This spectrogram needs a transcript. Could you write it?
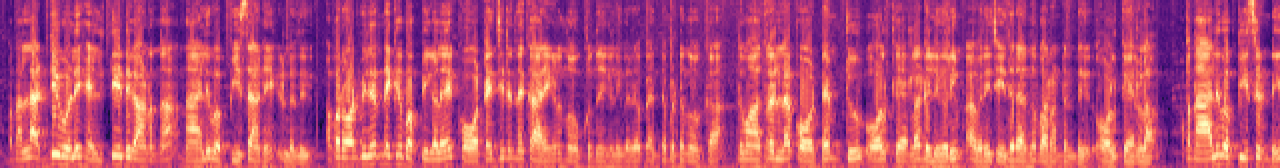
അപ്പോൾ നല്ല അടിപൊളി ഹെൽത്തി ആയിട്ട് കാണുന്ന നാല് പപ്പീസാണ് ഉള്ളത്. അപ്പോൾ റോഡ് വീലറിന്റെ ഒക്കെ പപ്പികളെ കോട്ടയം ജില്ല കാര്യങ്ങൾ നോക്കുന്നെങ്കിൽ ഇവരെ ബന്ധപ്പെട്ട് നോക്കുക. ഇത് മാത്രമല്ല കോട്ടയം ടു ഓൾ കേരള ഡെലിവറിയും അവർ ചെയ്തിടാന്ന് പറഞ്ഞിട്ടുണ്ട് ഓൾ കേരള അപ്പോൾ നാല് പപ്പീസ് ഉണ്ട്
